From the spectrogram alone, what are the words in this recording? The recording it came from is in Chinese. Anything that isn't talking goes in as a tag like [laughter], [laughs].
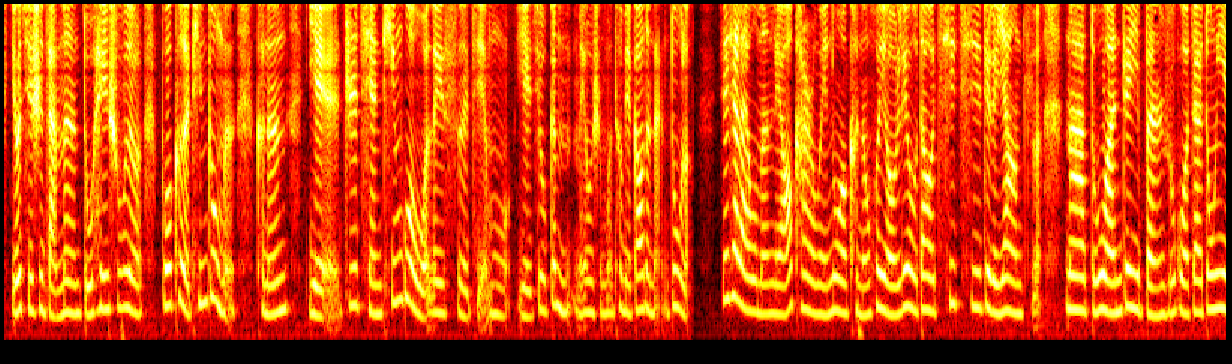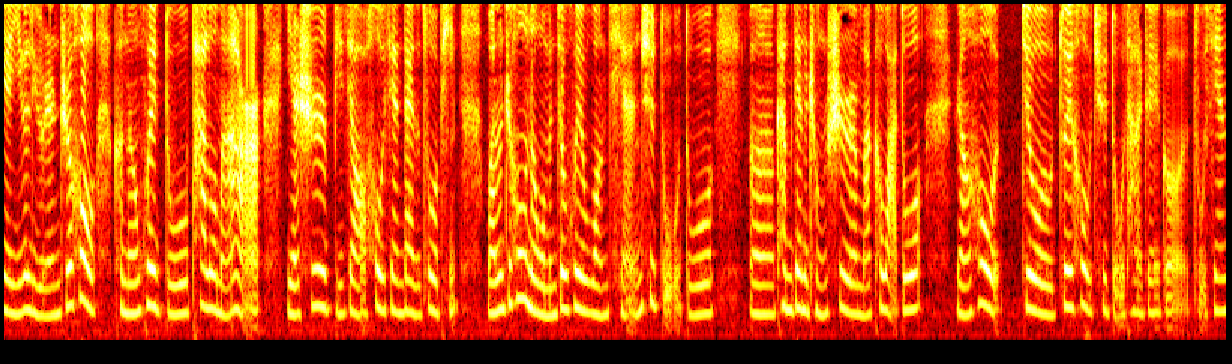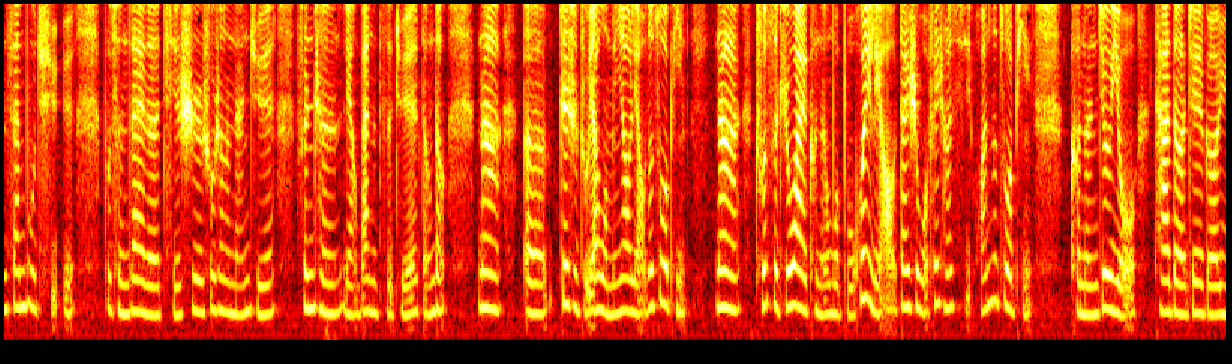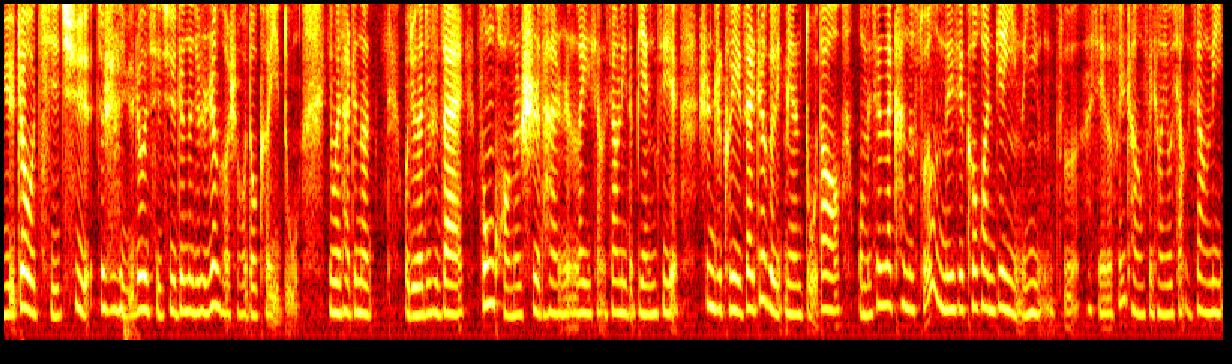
尤其是咱们读黑书的播客的听众们，可能也之前听过我类似的节目，也就更没有什么特别高的难度了。接下来我们聊卡尔维诺，可能会有六到七期这个样子。那读完这一本《如果在冬夜一个旅人》之后，可能会读帕洛马尔，也是比较后现代的作品。完了之后呢，我们就会往前去读读，嗯，看不见的城市，马可瓦多，然后。就最后去读他这个祖先三部曲，不存在的骑士树上的男爵，分成两半的子爵等等。那呃，这是主要我们要聊的作品。那除此之外，可能我不会聊，但是我非常喜欢的作品。可能就有他的这个宇宙奇趣，[laughs] 就是宇宙奇趣，真的就是任何时候都可以读，因为它真的，我觉得就是在疯狂的试探人类想象力的边界，甚至可以在这个里面读到我们现在看的所有的那些科幻电影的影子。他写的非常非常有想象力，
